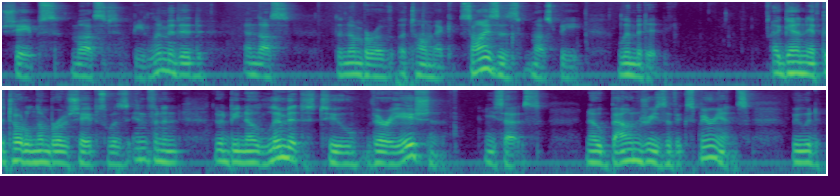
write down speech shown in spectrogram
shapes must be limited, and thus the number of atomic sizes must be limited. Again, if the total number of shapes was infinite, there would be no limit to variation, he says, no boundaries of experience. We would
